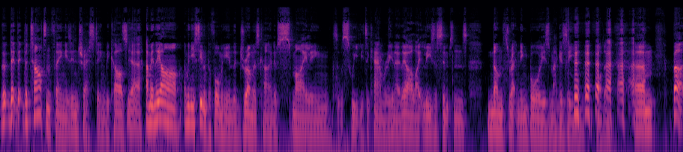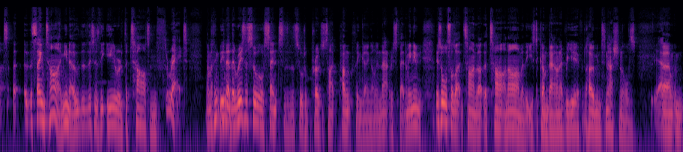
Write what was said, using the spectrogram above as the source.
The, the, the, tartan thing is interesting because, Yeah. I mean, they are. I mean, you see them performing here, and the drummers kind of smiling, sort of sweetly to camera. You know, they are like Lisa Simpson's "Non-Threatening Boys" magazine fodder. Um, but at the same time, you know, this is the era of the tartan threat. And I think you know Mm. there is a sort of sense of the sort of prototype punk thing going on in that respect. I mean, even, there's also like the time like the tartan armour that used to come down every year for the home internationals, Yeah. um,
